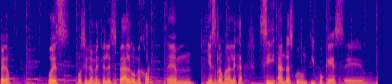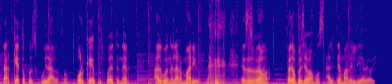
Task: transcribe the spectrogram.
Pero, pues, posiblemente les espera algo mejor. Em, y esa es la moraleja. Si andas con un tipo que es eh, darqueto, pues cuidado, ¿no? Porque pues puede tener algo en el armario. Eso es broma. Pero pues llevamos al tema del día de hoy.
